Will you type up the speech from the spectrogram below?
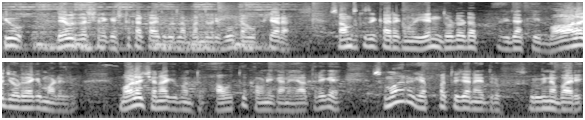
ಕ್ಯೂ ದೇವ್ರ ದರ್ಶನಕ್ಕೆ ಎಷ್ಟು ಕಟ್ಟಾಯಿತು ಗೊತ್ತಿಲ್ಲ ಬಂದವರಿಗೆ ಊಟ, ಉಪಚಾರ. ಸಾಂಸ್ಕೃತಿಕ ಕಾರ್ಯಕ್ರಮ ಏನು ದೊಡ್ಡ ದೊಡ್ಡ ಇದಾಕಿ ಭಾಳ ಜೋಡದಾಗಿ ಮಾಡಿದರು. ಭಾಳ ಚೆನ್ನಾಗಿ ಬಂತು. ಆವತ್ತು ಕವಣಿಕಾನ ಯಾತ್ರೆಗೆ ಸುಮಾರು ಎಪ್ಪತ್ತು ಜನ ಇದ್ದರು ಸುರುವಿನ ಬಾರಿ.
